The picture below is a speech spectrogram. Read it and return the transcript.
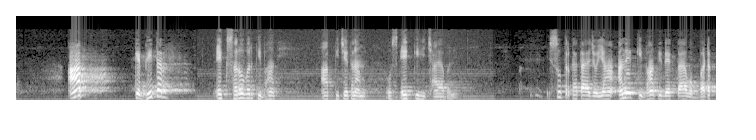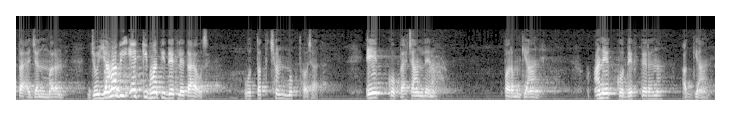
आप के भीतर एक सरोवर की भांति, आपकी चेतना में उस एक की ही छाया बनी। सूत्र कहता है, जो यहाँ अनेक की भांति देखता है, वो भटकता है जन्म मरण जो यहाँ भी एक की भांति देख लेता है उसे, वो तत्क्षण मुक्त हो जाता है। एक को पहचान लेना परम ज्ञान है। अनेक को देखते रहना अज्ञान है।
